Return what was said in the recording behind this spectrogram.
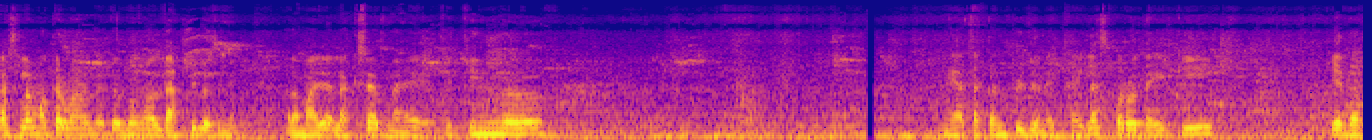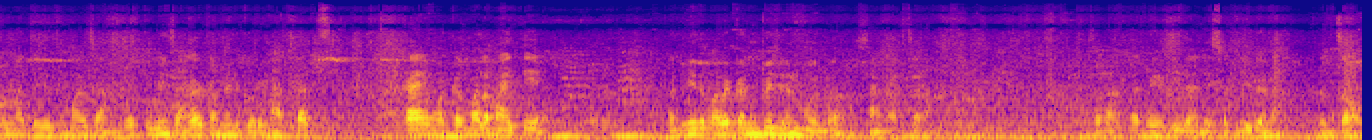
कसलं मकर बनवलं तर तुम्हाला दाखवलंच नाही आता माझ्या लक्षात नाही आय थिंक मी आता कन्फ्युजन आहे. कैलास पर्वत आहे की केदारनाथ आहे तुम्हाला सांगतो. तुम्ही सांगा कमेंट करून. आताच काय मकर मला माहिती आहे. आणि मी तुम्हाला कन्फ्युजन बोललो. सांगा चला. चला आता रेडी झाले सगळी जण तर जाऊ.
